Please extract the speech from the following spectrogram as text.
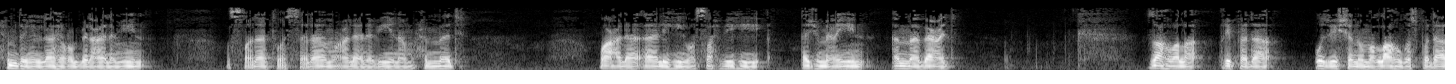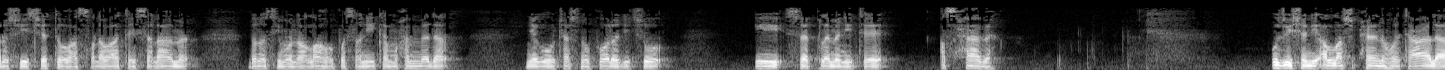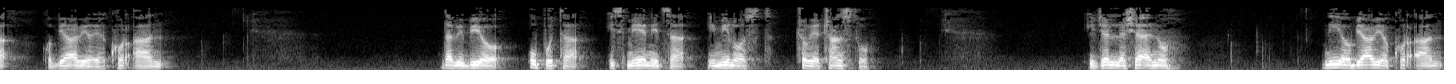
الحمد لله رب العالمين والصلاة والسلام على نبينا محمد وعلى آله وصحبه أجمعين أما بعد Zahvala pripada uzvišenom Allahu gospodaru svih svjetova, salavata i salama. Donosimo na Allahu poslanika Muhammeda, njegovu časnu porodicu i sve plemenite ashabe. Uzvišeni Allah subhanahu wa ta'ala objavio je Kur'an da bi bio uputa i smjernica i milost čovječanstvu. I Jelle še'nu nije objavio Kur'an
